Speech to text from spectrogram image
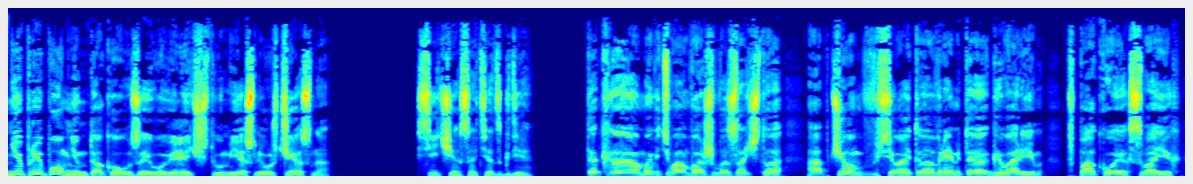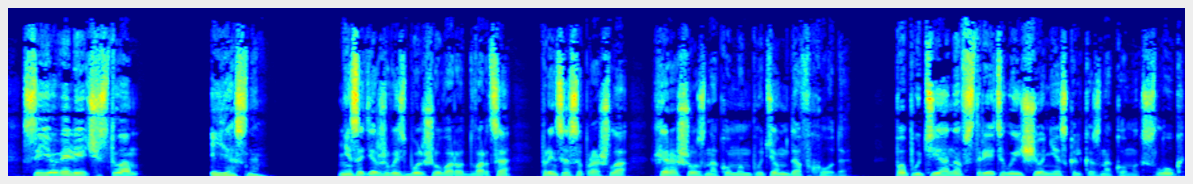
«Не припомним такого за его величеством, если уж честно». «Сейчас отец где?» «Так э, мы ведь вам, ваше высочество, об чем все это время-то говорим? В покоях своих, с ее величеством». «Ясно». Не задерживаясь больше у ворот дворца, принцесса прошла хорошо знакомым путем до входа. По пути она встретила еще несколько знакомых слуг,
